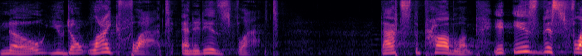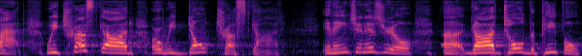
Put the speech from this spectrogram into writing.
No, you don't like flat, and it is flat. That's the problem. It is this flat. We trust God or we don't trust God. In ancient Israel, uh, God told the people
